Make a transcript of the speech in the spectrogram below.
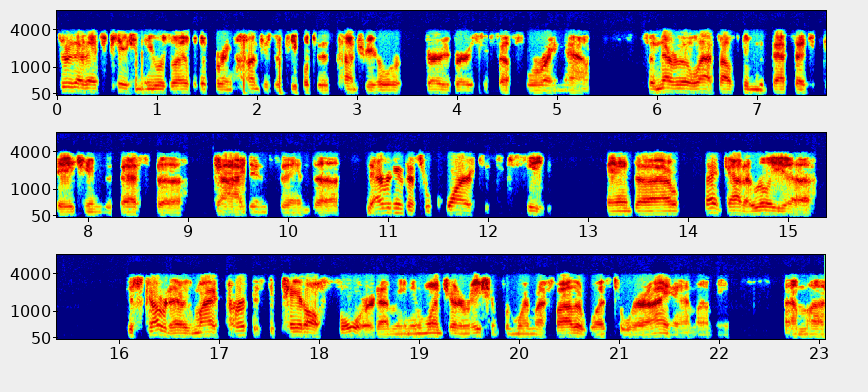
through that education, he was able to bring hundreds of people to this country who are very, very successful right now. So, nevertheless, I was given the best education, the best uh, guidance, and uh, everything that's required to succeed. And uh, thank God, I really uh, discovered that it was my purpose to pay it all forward. I mean, in one generation from where my father was to where I am. I mean, I'm uh,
